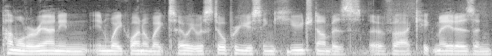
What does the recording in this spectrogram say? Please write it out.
pummeled around in, in week one and week two, he was still producing huge numbers of uh, kick meters and,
